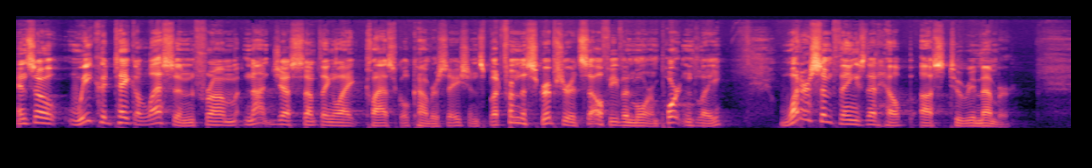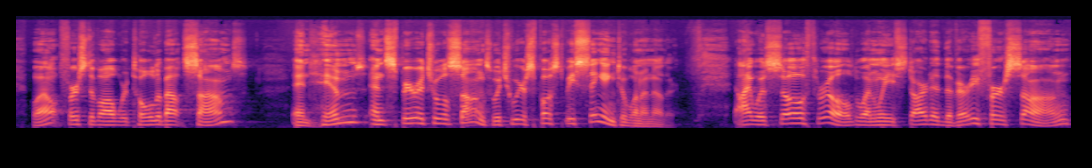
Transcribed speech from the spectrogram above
And so we could take a lesson from not just something like classical conversations, but from the scripture itself, even more importantly. What are some things that help us to remember? Well, first of all, we're told about psalms and hymns and spiritual songs, which we're supposed to be singing to one another. I was so thrilled when we started the very first song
